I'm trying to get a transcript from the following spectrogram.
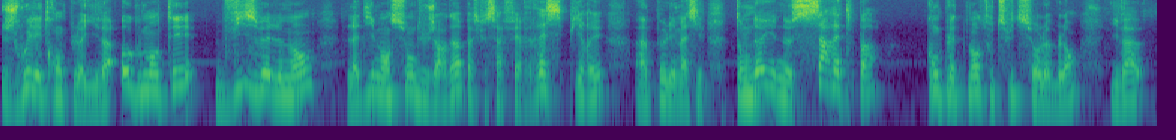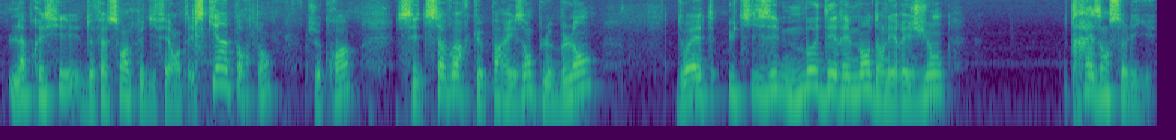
jouer les trompe-l'œil, il va augmenter visuellement la dimension du jardin parce que ça fait respirer un peu les massifs. Ton œil ne s'arrête pas complètement tout de suite sur le blanc, il va l'apprécier de façon un peu différente. Et ce qui est important, je crois, c'est de savoir que par exemple le blanc doit être utilisé modérément dans les régions très ensoleillées.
